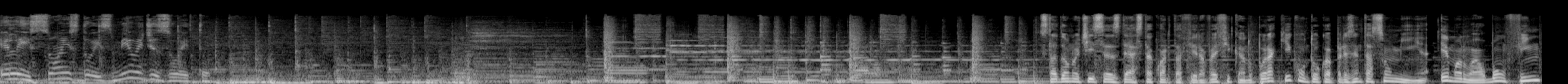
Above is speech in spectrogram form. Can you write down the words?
Eleições 2018. Estadão Notícias desta quarta-feira vai ficando por aqui. Contou com a apresentação minha, Emanuel Bonfim,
